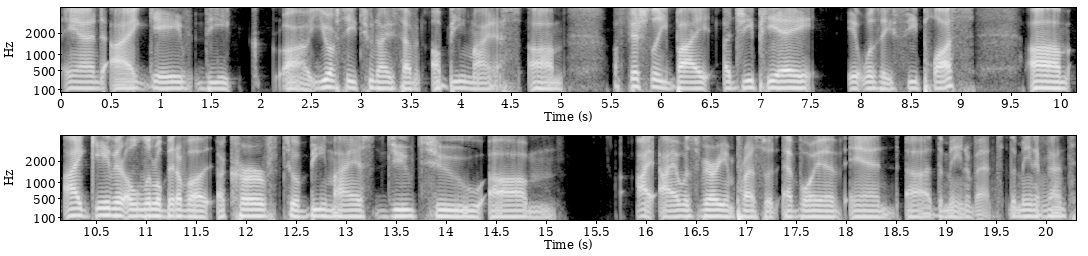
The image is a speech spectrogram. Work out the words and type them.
and I gave the uh, UFC 297 a B minus. Um, officially by a GPA, it was a C plus. Um, I gave it a little bit of a, a curve to a B minus due to um, I I was very impressed with Evloev and uh, the main event. The main event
